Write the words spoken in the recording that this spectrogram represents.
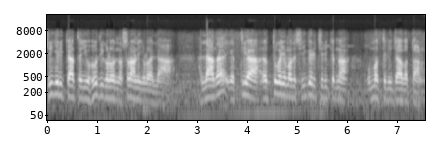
സ്വീകരിക്കാത്ത യഹൂദികളോ നസ്രാണികളോ അല്ല. അല്ലാതെ എത്തിയ എത്തുകയും അത് സ്വീകരിച്ചിരിക്കുന്ന ഉമ്മത്തുൽ ഇജാബത്താണ്.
